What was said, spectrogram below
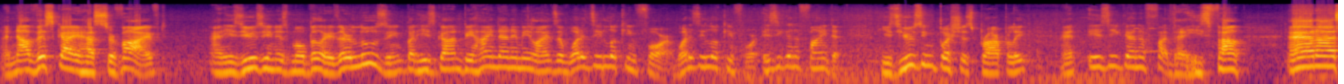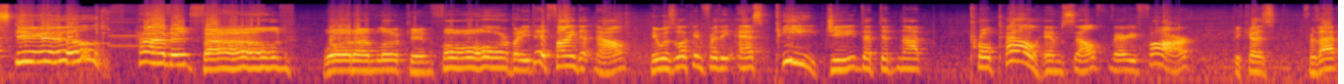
And now this guy has survived, and he's using his mobility. They're losing, but he's gone behind enemy lines. And what is he looking for? What is he looking for? Is he going to find it? He's using bushes properly, and is he to find? That He's found, and I still haven't found what I'm looking for. But he did find it now. He was looking for the SPG that did not propel himself very far, because for that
